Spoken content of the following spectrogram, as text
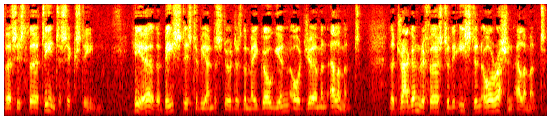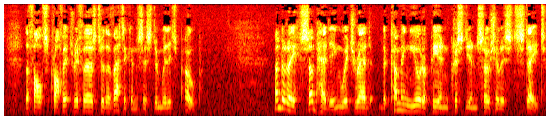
verses 13 to 16. Here, the beast is to be understood as the Magogian or German element. The dragon refers to the Eastern or Russian element. The false prophet refers to the Vatican system with its pope. Under a subheading which read The Coming European Christian Socialist State,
